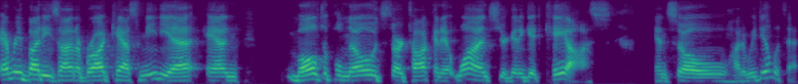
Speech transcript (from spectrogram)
everybody's on a broadcast media and multiple nodes start talking at once, you're going to get chaos. And so how do we deal with that?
